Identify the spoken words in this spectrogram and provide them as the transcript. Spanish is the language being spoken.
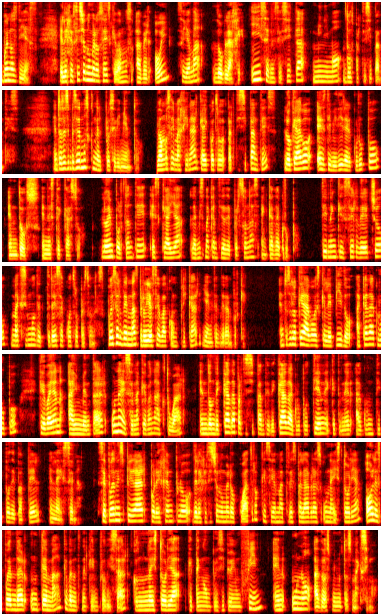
Buenos días. El ejercicio número 6 que vamos a ver hoy se llama doblaje y se necesita mínimo dos participantes. Entonces empecemos con el procedimiento. Vamos a imaginar que hay cuatro participantes. Lo que hago es dividir el grupo en dos, en este caso. Lo importante es que haya la misma cantidad de personas en cada grupo. Tienen que ser, de hecho, máximo de tres a cuatro personas. Puede ser de más, pero ya se va a complicar y ya entenderán por qué. Entonces lo que hago es que le pido a cada grupo que vayan a inventar una escena que van a actuar en donde cada participante de cada grupo tiene que tener algún tipo de papel en la escena. Se pueden inspirar, por ejemplo, del ejercicio número 4, que se llama Tres palabras, una historia, o les pueden dar un tema que van a tener que improvisar, con una historia que tenga un principio y un fin, en uno a dos minutos máximo.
